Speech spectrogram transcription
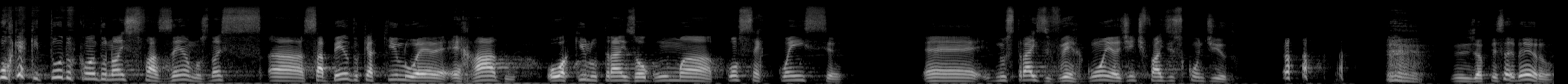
Por que, que tudo quando nós fazemos, nós ah, sabendo que aquilo é errado ou aquilo traz alguma consequência, é, nos traz vergonha, a gente faz escondido? Já perceberam?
